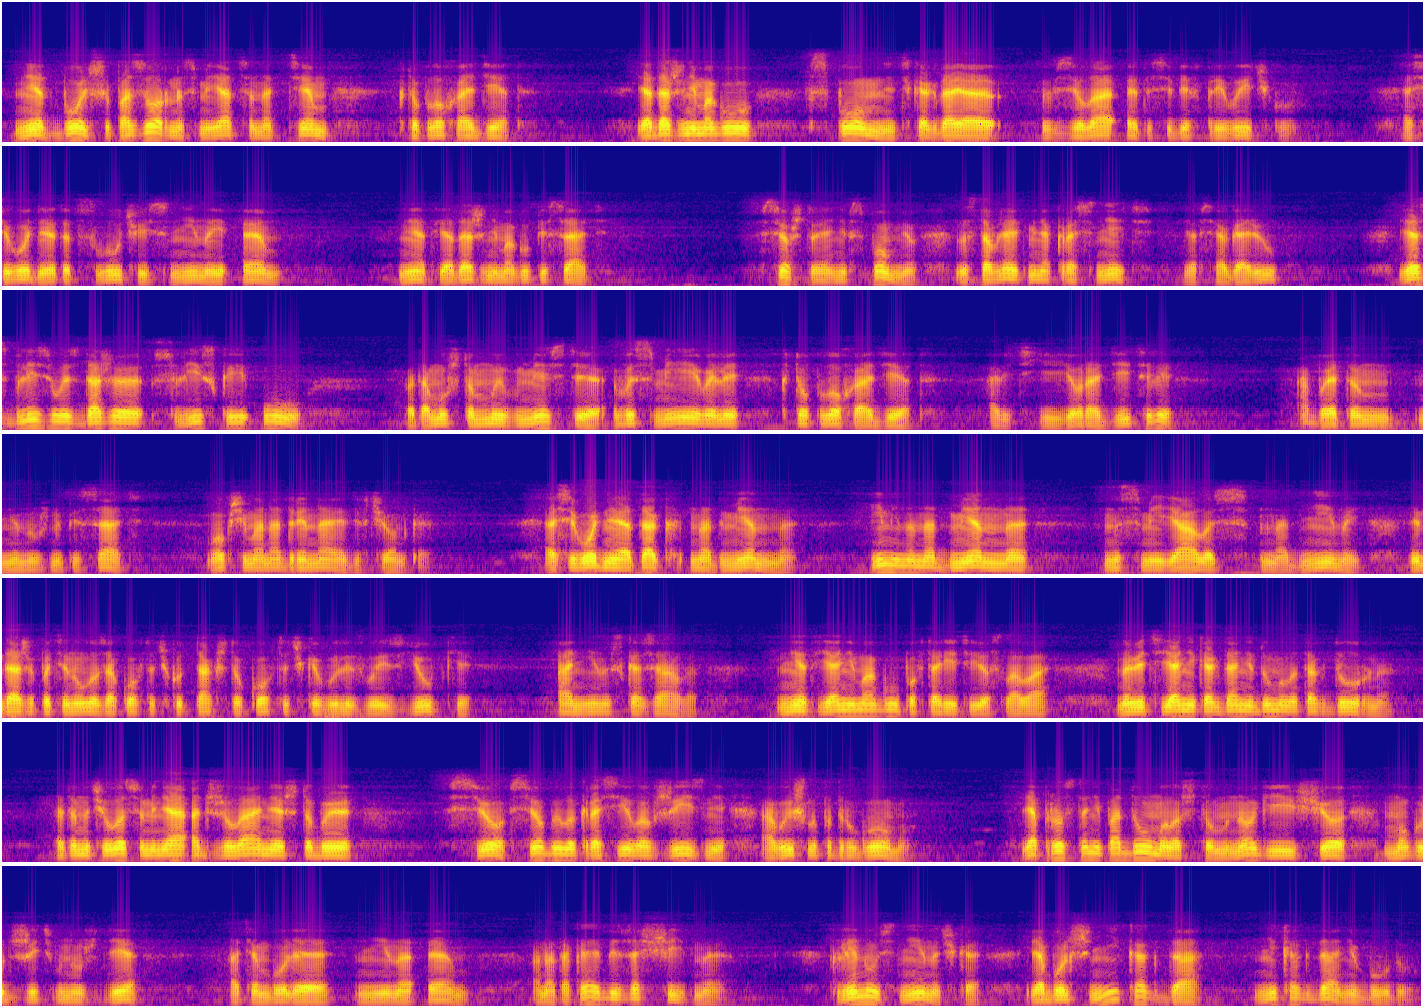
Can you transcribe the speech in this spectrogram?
Нет, больше позорно смеяться над тем, кто плохо одет. Я даже не могу вспомнить, когда я взяла это себе в привычку. А сегодня этот случай с Ниной М. Нет, я даже не могу писать. Все, что я не вспомню, заставляет меня краснеть. Я вся горю. Я сблизилась даже с Лиской У, потому что мы вместе высмеивали, кто плохо одет. А ведь ее родители... Об этом не нужно писать. В общем, она дрянная девчонка. А сегодня я так надменно, именно надменно насмеялась над Ниной и даже потянула за кофточку так, что кофточка вылезла из юбки. А Нина сказала, «Нет, я не могу повторить ее слова, но ведь я никогда не думала так дурно. Это началось у меня от желания, чтобы все, все было красиво в жизни, а вышло по-другому. Я просто не подумала, что многие еще могут жить в нужде, а тем более Нина М. Она такая беззащитная. Клянусь, Ниночка, я больше никогда, никогда не буду.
